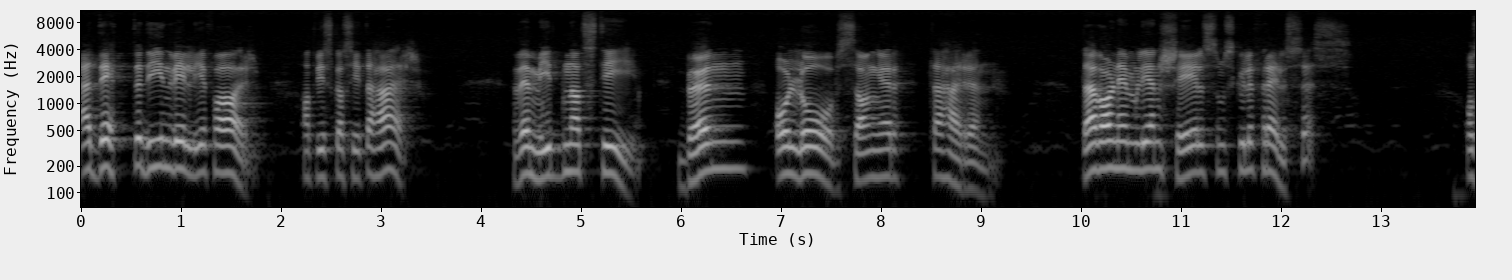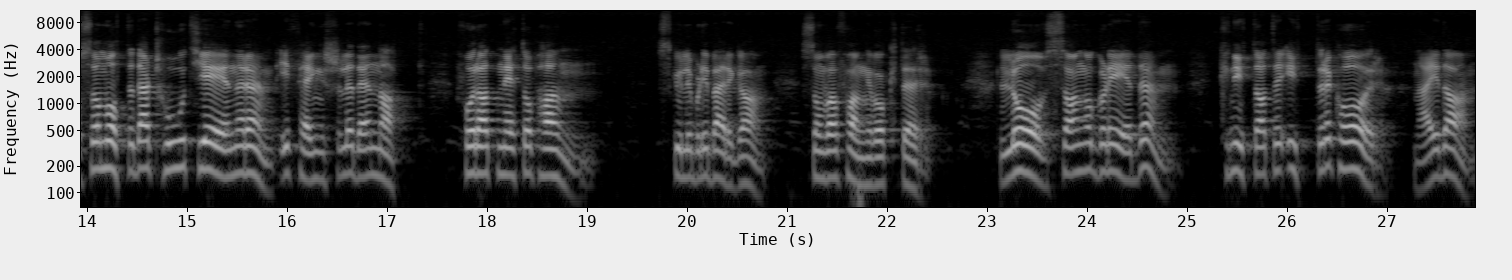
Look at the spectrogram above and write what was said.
Er dette din vilje, far? at vi skal sitte her ved midnattstid, bønn og lovsanger til Herren. Der var nemlig en sjel som skulle frelses. Og så måtte der to tjenere i fengselet den natt for at nettopp han skulle bli berga, som var fangevokter. Lovsang og glede knytta til ytre kår, nei da,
